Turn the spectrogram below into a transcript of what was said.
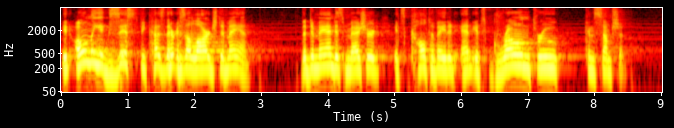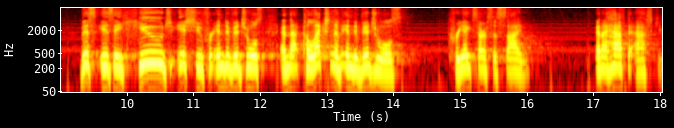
It only exists because there is a large demand. The demand is measured, it's cultivated, and it's grown through consumption. This is a huge issue for individuals, and that collection of individuals creates our society. And I have to ask you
